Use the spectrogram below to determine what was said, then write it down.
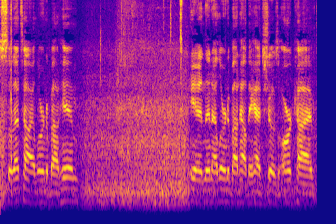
so that's how I learned about him. And then I learned about how they had shows archived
